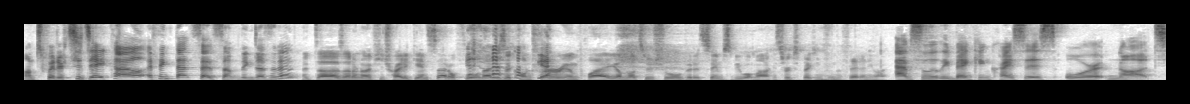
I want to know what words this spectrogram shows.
on Twitter today, Kyle. I think that says something, doesn't it? It does. I don't know if you trade against that or for that. Is a contrarian play? I'm not too sure, but it seems to be what markets are expecting from the Fed anyway. Absolutely, banking crisis or not.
